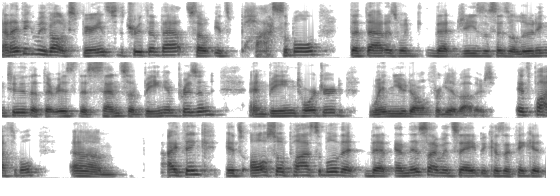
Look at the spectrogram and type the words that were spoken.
And I think we've all experienced the truth of that. So it's possible that that is what that Jesus is alluding to. That there is this sense of being imprisoned and being tortured when you don't forgive others. It's possible. Um, I think it's also possible that that, and this I would say because I think it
